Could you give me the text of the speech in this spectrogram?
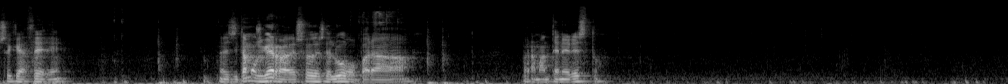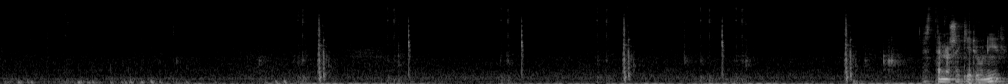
No sé qué hacer, ¿eh? Necesitamos guerra, eso desde luego, para... Para mantener esto. Este no se quiere unir.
